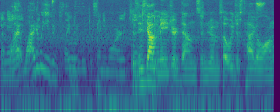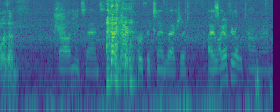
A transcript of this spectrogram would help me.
dun, dun, Why, why do we even play with Lucas anymore? dun, Cause dun, he's got dun. major Down syndrome, so we just tag along with him. Oh, that makes sense. That perfect sense, actually. Alright, well, I gotta figure out what town we're in.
